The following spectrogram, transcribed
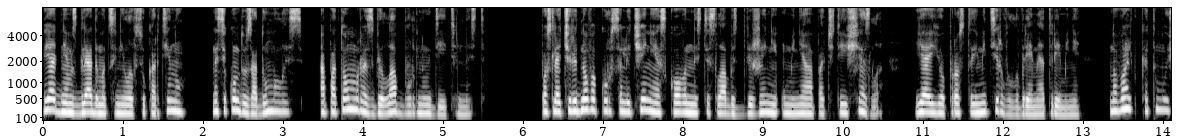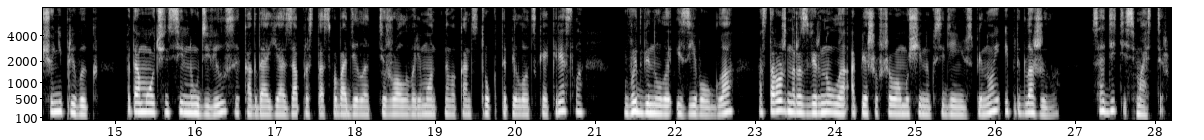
Я одним взглядом оценила всю картину, на секунду задумалась, а потом развела бурную деятельность. После очередного курса лечения скованность и слабость движений у меня почти исчезла. Я ее просто имитировала время от времени, но Вальд к этому еще не привык, потому очень сильно удивился, когда я запросто освободила от тяжелого ремонтного конструкта пилотское кресло, выдвинула из его угла, осторожно развернула опешившего мужчину к сиденью спиной и предложила. «Садитесь, мастер».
